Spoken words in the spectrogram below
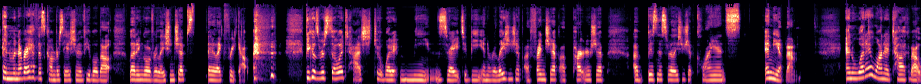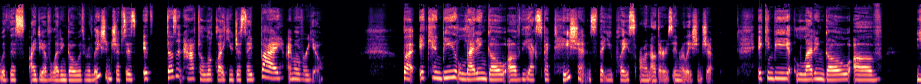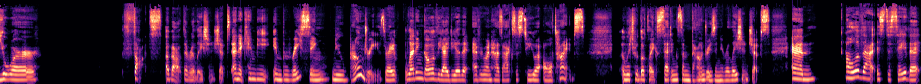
And whenever I have this conversation with people about letting go of relationships, they like freak out because we're so attached to what it means, right? To be in a relationship, a friendship, a partnership, a business relationship, clients, any of them. And what I want to talk about with this idea of letting go with relationships is it doesn't have to look like you just say, bye, I'm over you. But it can be letting go of the expectations that you place on others in relationship. It can be letting go of your thoughts about the relationships and it can be embracing new boundaries, right? Letting go of the idea that everyone has access to you at all times, which would look like setting some boundaries in your relationships. And all of that is to say that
